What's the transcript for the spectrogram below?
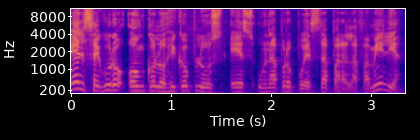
El Seguro Oncológico Plus es una propuesta para la familia,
